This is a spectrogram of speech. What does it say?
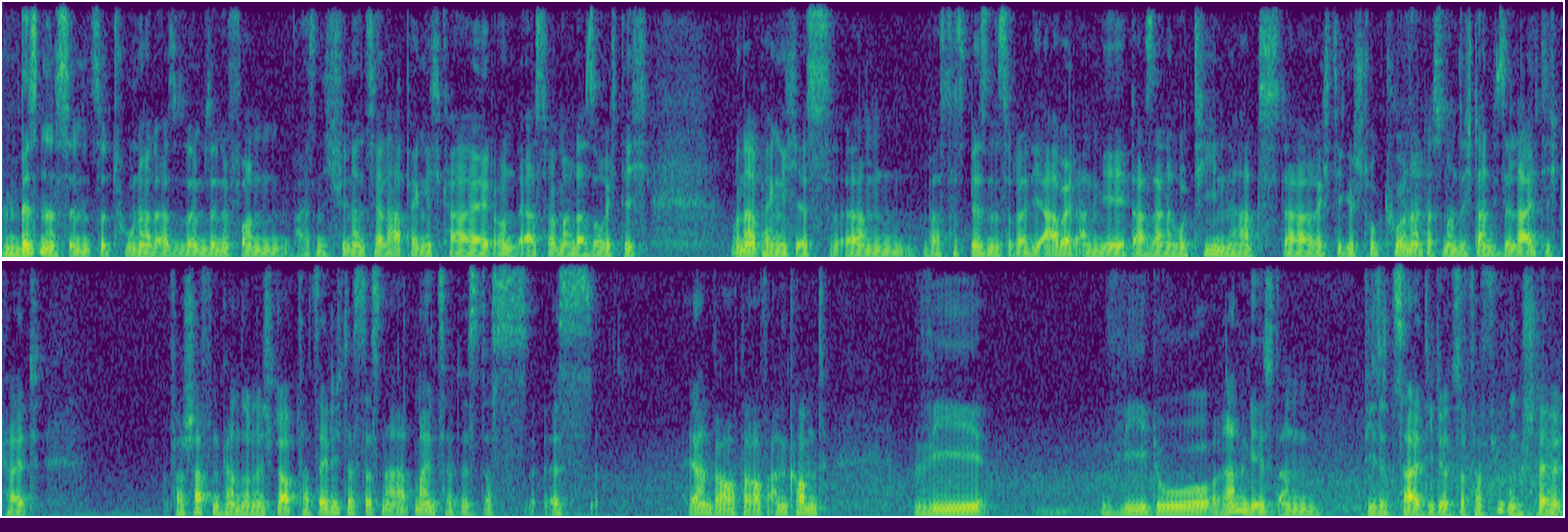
im Business Sinn zu tun hat, also so im Sinne von, weiß nicht, finanzielle Abhängigkeit und erst wenn man da so richtig unabhängig ist, ähm, was das Business oder die Arbeit angeht, da seine Routinen hat, da richtige Strukturen hat, dass man sich dann diese Leichtigkeit verschaffen kann, sondern ich glaube tatsächlich, dass das eine Art Mindset ist, dass es ja, einfach auch darauf ankommt, wie, wie du rangehst an diese Zeit, die dir zur Verfügung stellt,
